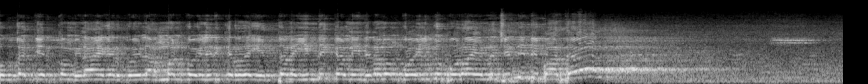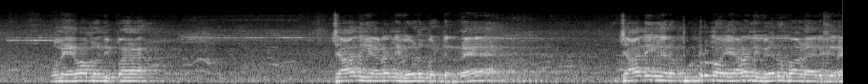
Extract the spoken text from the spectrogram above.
முக்கத்திற்கும் விநாயகர் கோயில் அம்மன் கோயில் இருக்கிறது எத்தனை இந்துக்கள் நீ தினமும் கோயிலுக்கு போறான் என்று சிந்தித்து பார்த்தா உன்னை எவன் மதிப்பான் ஜாதியால நீ வேறுபட்டுற. ஜாதிங்கிற புற்றுநோயால நீ வேறுபாடா இருக்கிற.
